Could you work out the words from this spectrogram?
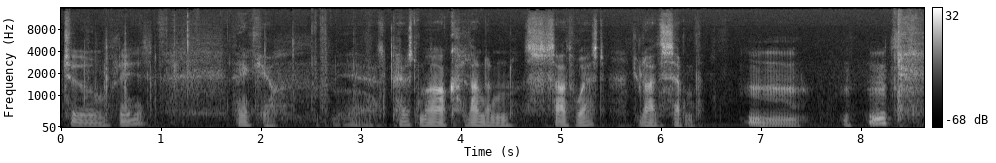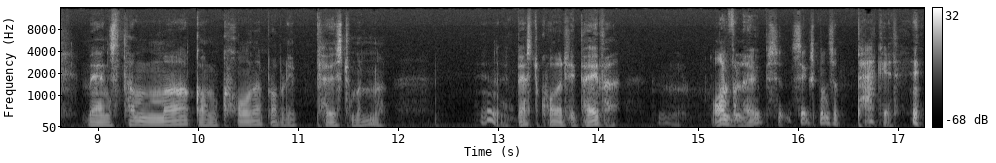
too, please. Thank you. Yes, postmark London Southwest, July the 7th. Hmm. hmm Man's thumb mark on corner, probably postman. Yeah, best quality paper. Envelopes at sixpence a packet.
